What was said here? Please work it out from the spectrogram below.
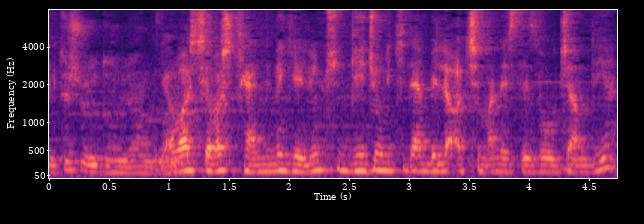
Müthiş uyuduğunu uyandım. yavaş yavaş kendime geliyorum. Çünkü gece 12'den beri açım anestezi olacağım diye.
